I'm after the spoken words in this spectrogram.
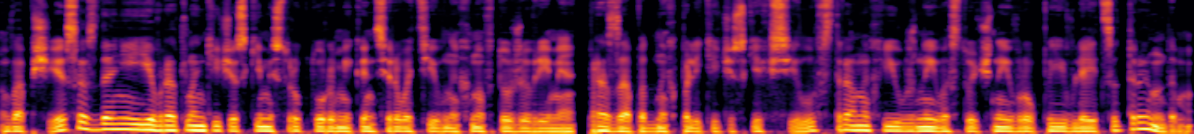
Вообще, создание евроатлантическими структурами консервативных, но в то же время прозападных политических сил в странах Южной и Восточной Европы является трендом.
